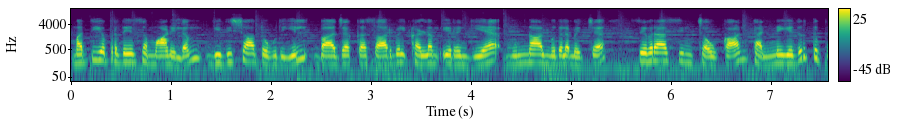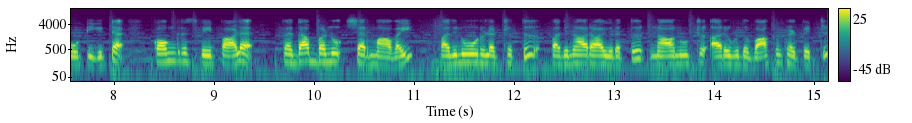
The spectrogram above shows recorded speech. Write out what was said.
மத்திய பிரதேச மாநிலம் விதிஷா தொகுதியில் பாஜக சார்பில் களம் இறங்கிய முன்னாள் முதலமைச்சர் சிவராஜ் சிங் சௌகான் தன்னை எதிர்த்து போட்டியிட்ட காங்கிரஸ் வேட்பாளர் பெதாபனு சர்மாவை பதினோரு லட்சத்து பதினாறாயிரத்து நானூற்று அறுபது வாக்குகள் பெற்று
